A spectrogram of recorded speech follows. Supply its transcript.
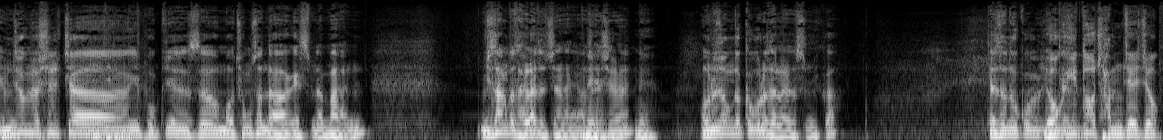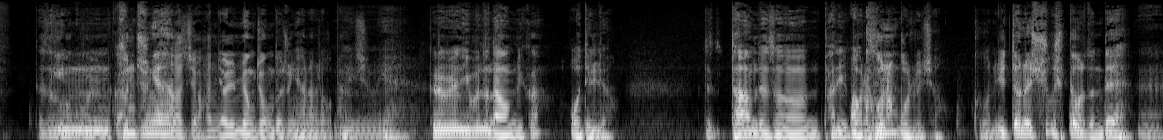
임정조 실장이 복귀해서 뭐 총선 나가겠습니다만 위상도 달라졌잖아요. 네. 사실은 네. 어느 정도 급으로 달라졌습니까? 대선 후보 여기도 잠재적? 군 중에 하나죠. 한 10명 정도 중에 하나라고 봐야죠. 음. 예. 그러면 이분도 나옵니까? 어딜요? 다음 대선 판이 아. 그거는 모르죠. 그거는 일단은 쉬고 싶다고 그러던데 네.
